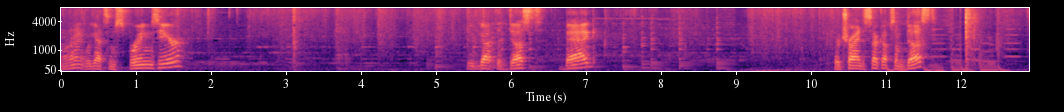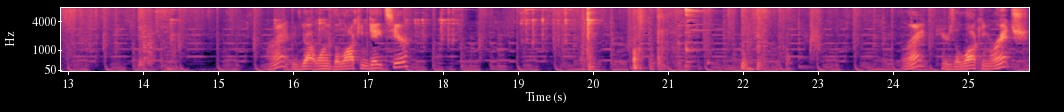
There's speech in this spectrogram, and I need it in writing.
All right, we got some springs here. We've got the dust bag. We're trying to suck up some dust. All right, we've got one of the locking gates here. All right, here's the locking wrench.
